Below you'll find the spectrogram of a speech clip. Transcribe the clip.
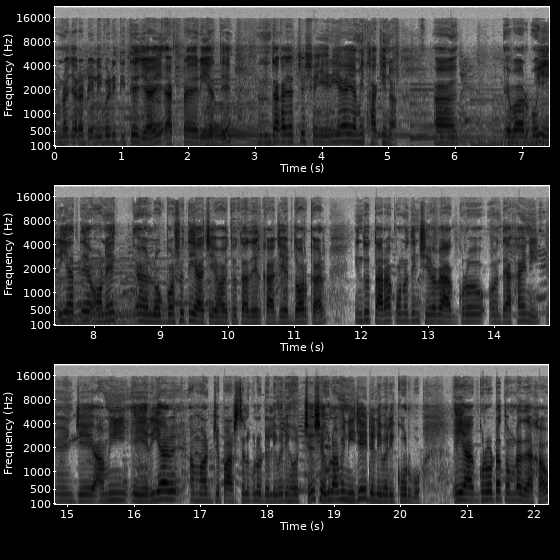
আমরা যারা ডেলিভারি দিতে যাই একটা এরিয়াতে দেখা যাচ্ছে সেই এরিয়ায় আমি থাকি না। এবার ওই এরিয়াতে অনেক লোক লোকবসতি আছে, হয়তো তাদের কাজের দরকার। কিন্তু তারা কোনো দিন সেভাবে আগ্রহ দেখায়নি যে আমি এই এরিয়ার আমার যে পার্সেলগুলো ডেলিভারি হচ্ছে সেগুলো আমি নিজেই ডেলিভারি করব। এই আগ্রহটা তোমরা দেখাও।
